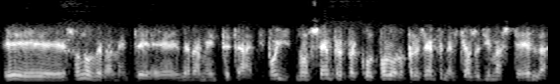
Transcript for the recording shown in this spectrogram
E sono veramente, veramente tanti. Poi non sempre per colpa loro. Per esempio nel caso di Mastella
